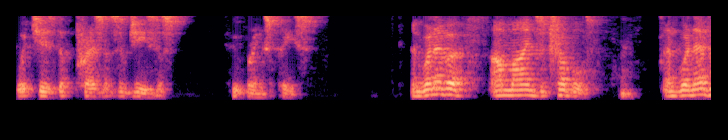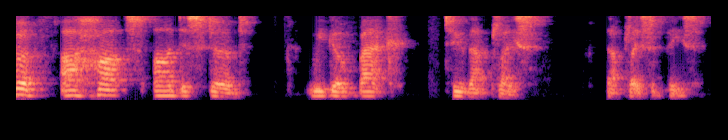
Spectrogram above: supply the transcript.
which is the presence of Jesus who brings peace. And whenever our minds are troubled, and whenever our hearts are disturbed, we go back to that place, that place of peace.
